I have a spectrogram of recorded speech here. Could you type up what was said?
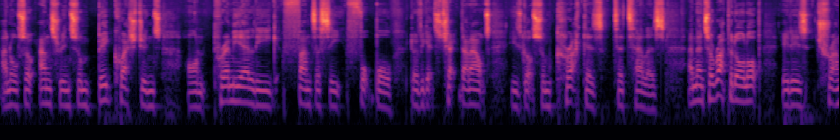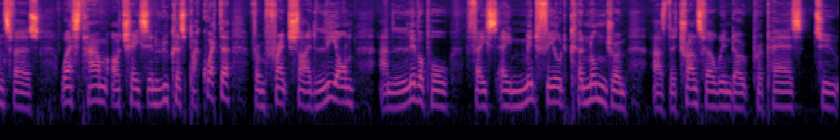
and also answering some big questions on Premier League fantasy football. Don't forget to check that out. He's got some crackers to tell us. And then to wrap it all up, it is transfers. West Ham are chasing Lucas Paqueta from French side Lyon, and Liverpool face a midfield conundrum as the transfer window prepares to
